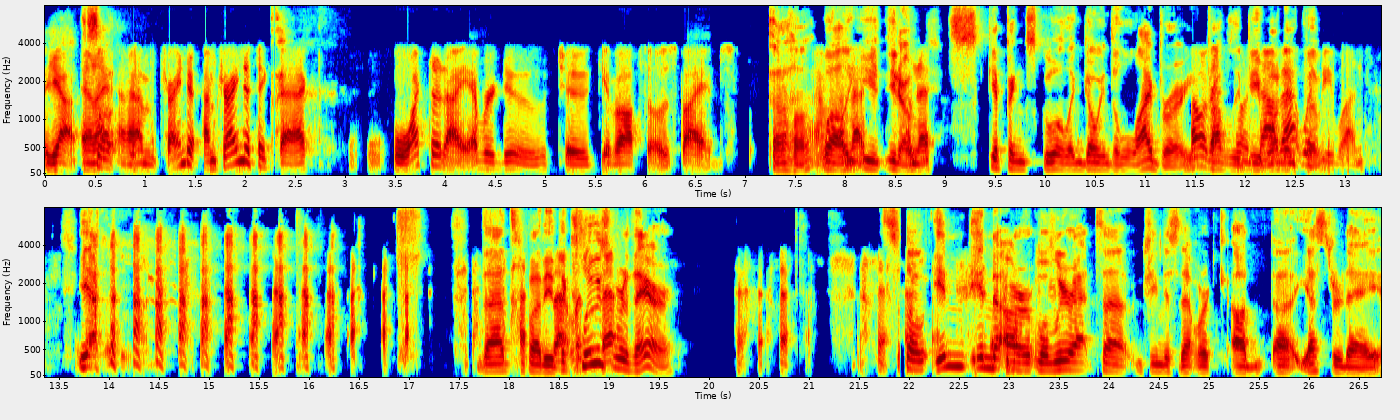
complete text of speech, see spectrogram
Yeah. And so, I, I'm trying to, I'm trying to think back. What did I ever do to give off those vibes? Uh-huh. well, not, you you know, not, skipping school and going to the library oh, probably be one that of would them. Be one. Yeah. That's funny. That the was, clues that... were there. so in in our well, we were at uh, Genius Network on uh, yesterday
